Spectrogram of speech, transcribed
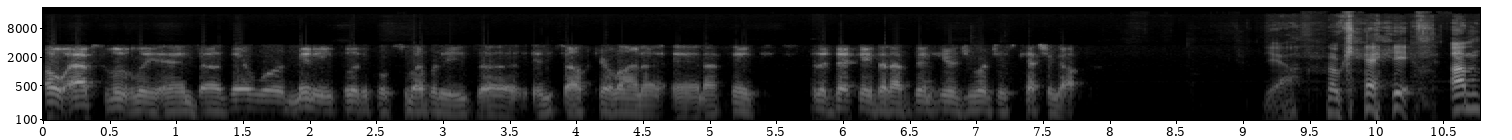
Oh, absolutely. And uh, there were many political celebrities uh, in South Carolina. And I think in the decade that I've been here, Georgia's catching up. Yeah. Okay. Um,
